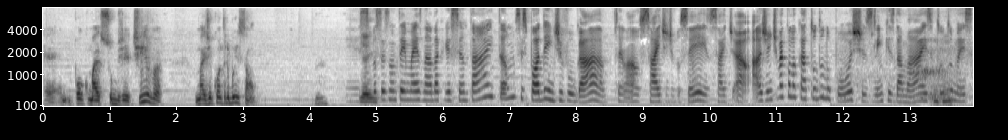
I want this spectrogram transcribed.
é, um pouco mais subjetiva, mas de contribuição. E Se aí? vocês não têm mais nada a acrescentar, então vocês podem divulgar, sei lá, o site de vocês, o site. A, a gente vai colocar tudo no post, os links da mais e Uhum. tudo, mas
